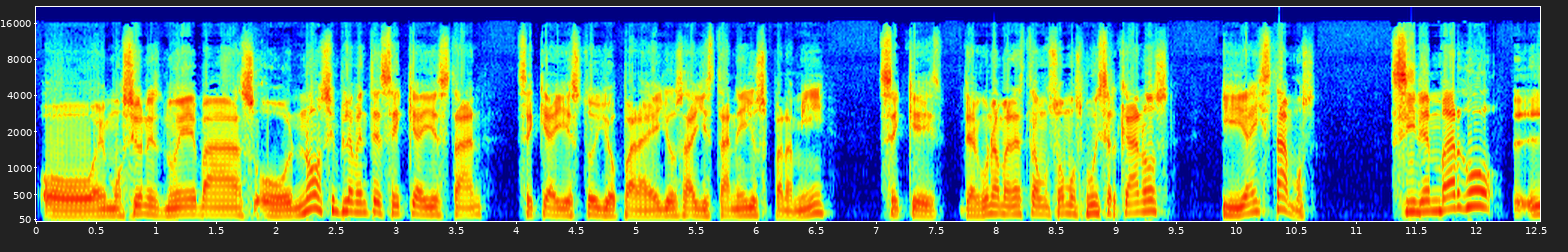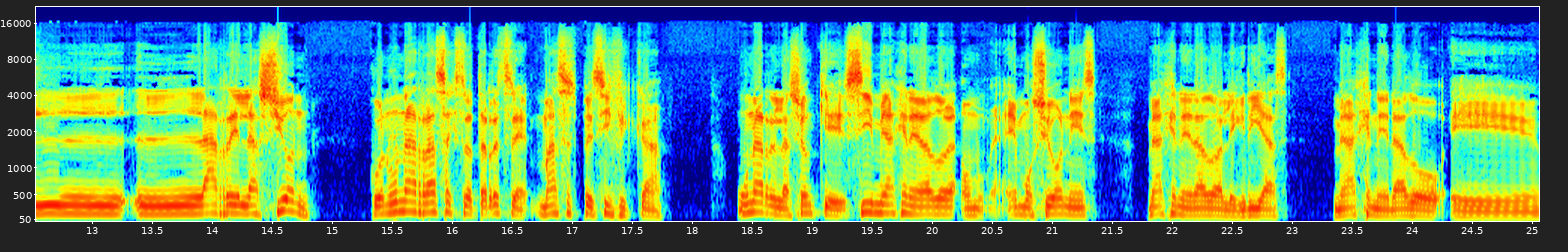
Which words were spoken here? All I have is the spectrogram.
o emociones nuevas o no, simplemente sé que ahí están, sé que ahí estoy yo para ellos, ahí están ellos para mí, sé que de alguna manera estamos, somos muy cercanos y ahí estamos. Sin embargo, la relación con una raza extraterrestre más específica, una relación que sí me ha generado um, emociones, me ha generado alegrías, me ha generado eh,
